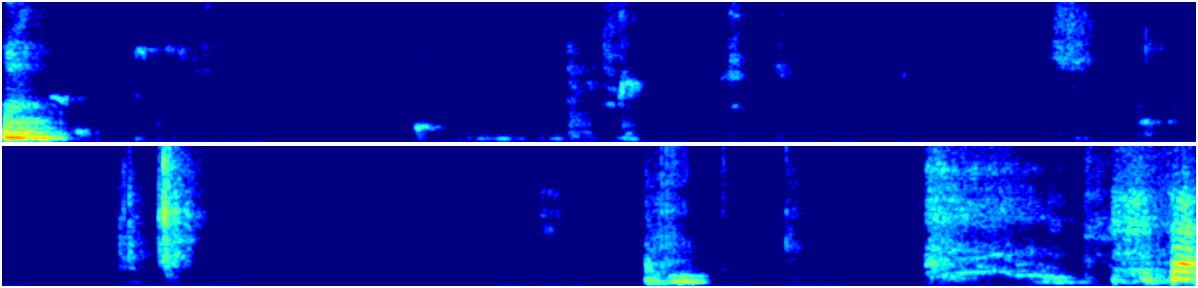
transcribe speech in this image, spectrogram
Hmm. So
